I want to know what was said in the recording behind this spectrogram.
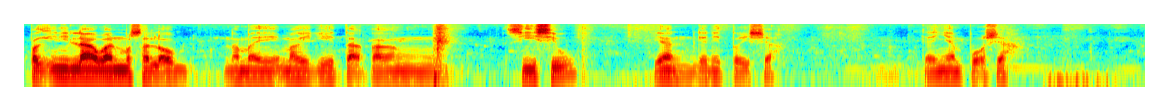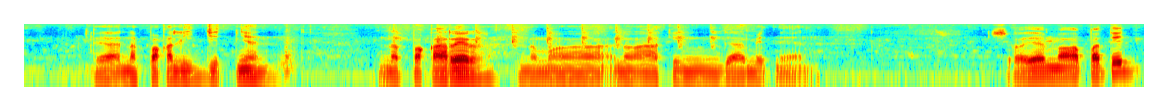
pag inilawan mo sa loob na may makikita kang sisiw? Yan, ganito siya. Ganyan po siya. Kaya napaka legit niyan. Napaka rare ng mga ng aking gamit na yan. So ayan mga kapatid,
